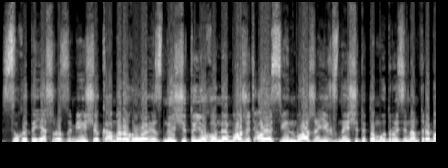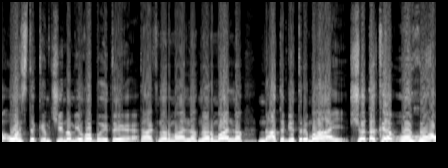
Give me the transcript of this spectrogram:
Слухайте, я ж розумію, що камероголові знищити його не можуть, а ось він може їх знищити. Тому, друзі, нам треба ось таким чином його бити. Так, нормально, нормально. На тобі, тримай. Що таке? Ого,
